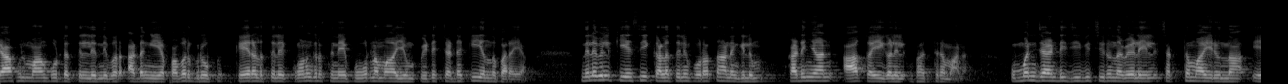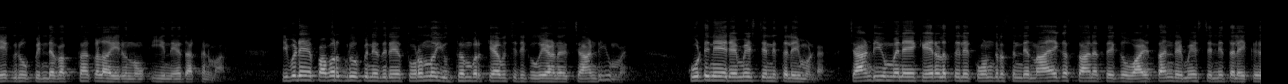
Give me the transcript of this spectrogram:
രാഹുൽ മാങ്കൂട്ടത്തിൽ എന്നിവർ അടങ്ങിയ പവർ ഗ്രൂപ്പ് കേരളത്തിലെ കോൺഗ്രസിനെ പൂർണമായും പിടിച്ചടക്കി എന്ന് പറയാം. നിലവിൽ കെ സി കളത്തിന് പുറത്താണെങ്കിലും കടിഞ്ഞാൻ ആ കൈകളിൽ ഭദ്രമാണ്. ഉമ്മൻചാണ്ടി ജീവിച്ചിരുന്ന വേളയിൽ ശക്തമായിരുന്ന എ ഗ്രൂപ്പിന്റെ വക്താക്കളായിരുന്നു ഈ നേതാക്കന്മാർ. ഇവിടെ പവർ ഗ്രൂപ്പിനെതിരെ തുറന്ന യുദ്ധം പ്രഖ്യാപിച്ചിരിക്കുകയാണ് ചാണ്ടിയുമ്മൻ. കൂട്ടിനെ രമേശ് ചെന്നിത്തലയുമുണ്ട്. ചാണ്ടിയുമ്മനെ കേരളത്തിലെ കോൺഗ്രസിന്റെ നായക സ്ഥാനത്തേക്ക് വാഴ്ത്താൻ രമേശ് ചെന്നിത്തലയ്ക്ക്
